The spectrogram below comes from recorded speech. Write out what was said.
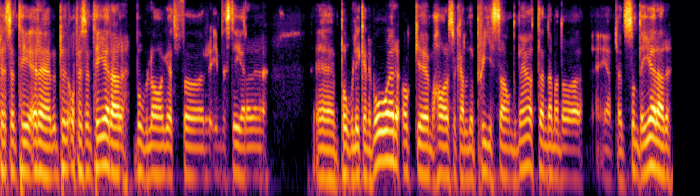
presenter, och presenterar bolaget för investerare eh, på olika nivåer och ehm, har så kallade pre-sound möten där man då egentligen sonderar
